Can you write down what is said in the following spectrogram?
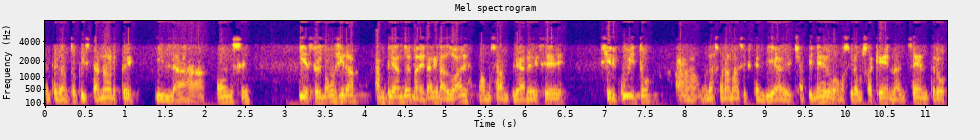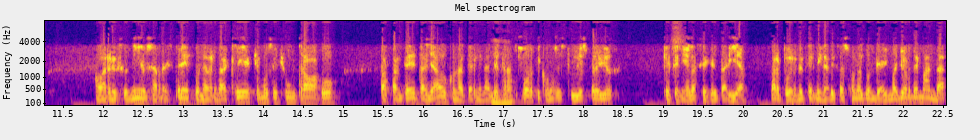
entre la autopista norte y la 11. Y después vamos a ir ampliando de manera gradual. Vamos a ampliar ese circuito a una zona más extendida de Chapinero, vamos a ir a Usaquén, al centro, a Barrios Unidos, a Restrepo. La verdad que, hemos hecho un trabajo bastante detallado con la terminal de transporte y con los estudios previos que tenía la Secretaría para poder determinar esas zonas donde hay mayor demanda,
